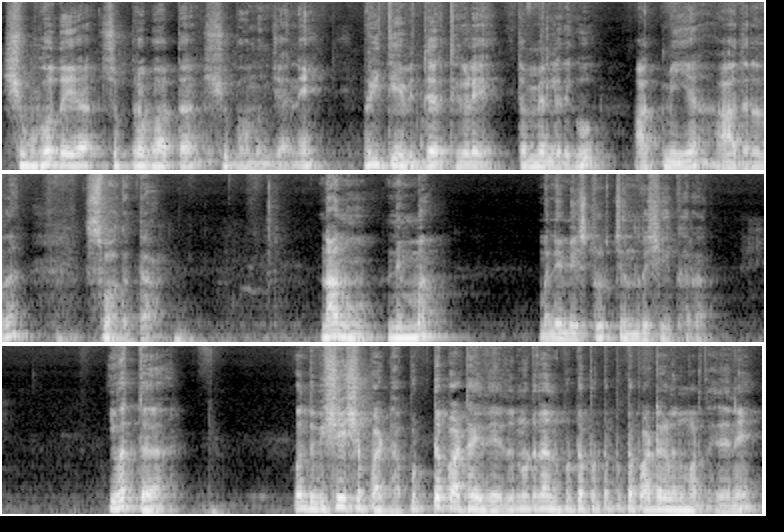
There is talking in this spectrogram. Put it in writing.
ಶುಭೋದಯ ಸುಪ್ರಭಾತ ಶುಭ ಮುಂಜಾನೆ. ಪ್ರೀತಿಯ ವಿದ್ಯಾರ್ಥಿಗಳೇ, ತಮ್ಮೆಲ್ಲರಿಗೂ ಆತ್ಮೀಯ ಆದರದ ಸ್ವಾಗತ. ನಾನು ನಿಮ್ಮ ಮನೆ ಮೇಷ್ಟ್ರು ಚಂದ್ರಶೇಖರ. ಇವತ್ತು ಒಂದು ವಿಶೇಷ ಪಾಠ, ಪುಟ್ಟ ಪಾಠ ಇದೆ ಇದು. ನೋಡ್ರಿ, ನಾನು ಪುಟ್ಟ ಪುಟ್ಟ ಪುಟ್ಟ ಪಾಠಗಳನ್ನು ಮಾಡ್ತಾ ಇದ್ದೇನೆ.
